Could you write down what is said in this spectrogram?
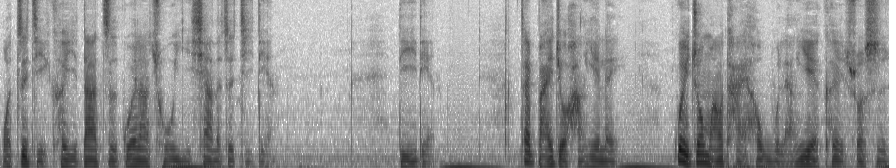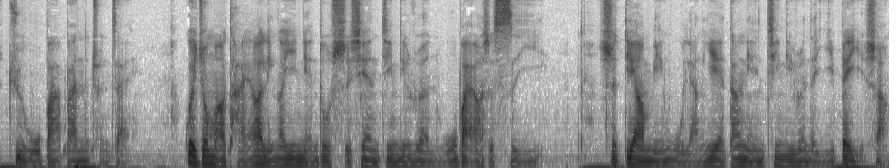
我自己可以大致归纳出以下的这几点。第一点，在白酒行业内，贵州茅台和五粮液可以说是巨无霸般的存在。贵州茅台二零二一年度实现净利润五百二十四亿。是第二名五粮液当年净利润的一倍以上，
